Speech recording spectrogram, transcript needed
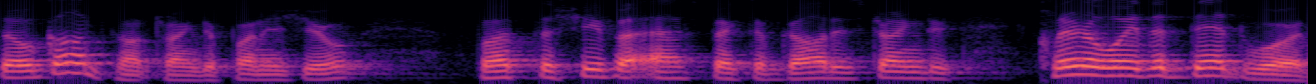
so? God's not trying to punish you, but the Shiva aspect of God is trying to clear away the dead wood.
